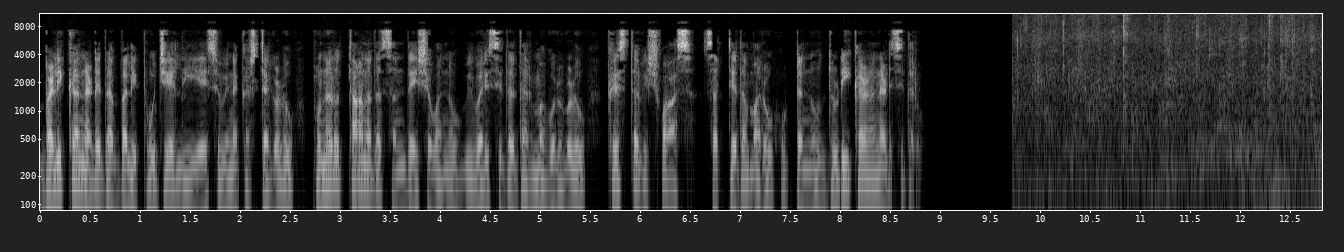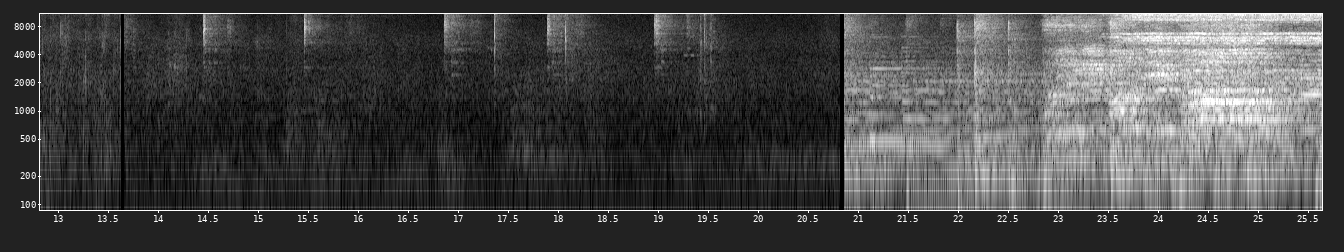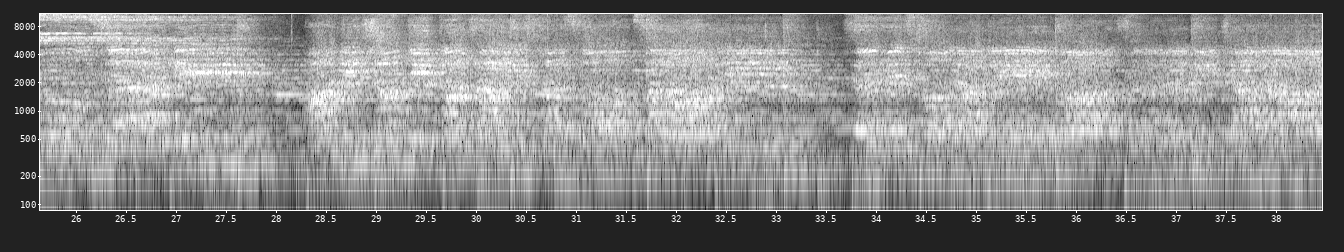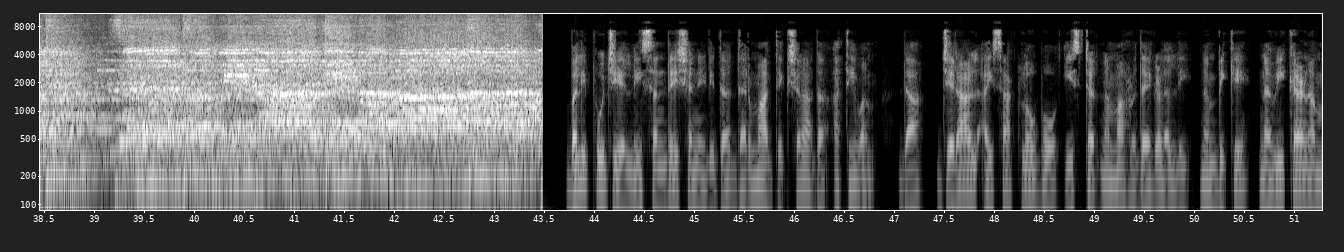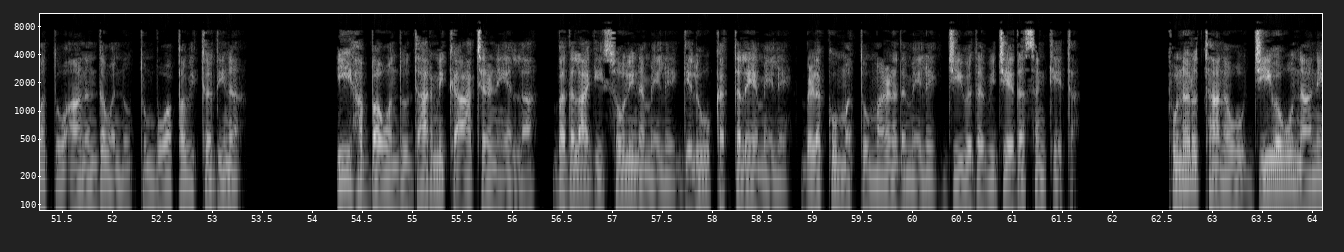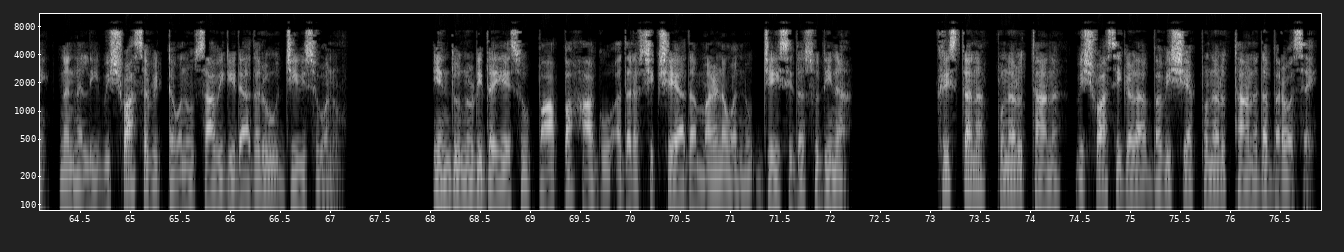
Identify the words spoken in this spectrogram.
ಬಳಿಕ ನಡೆದ ಬಲಿಪೂಜೆಯಲ್ಲಿ ಯೇಸುವಿನ ಕಷ್ಟಗಳು, ಪುನರುತ್ಥಾನದ ಸಂದೇಶವನ್ನು ವಿವರಿಸಿದ ಧರ್ಮಗುರುಗಳು ಕ್ರಿಸ್ತ ವಿಶ್ವಾಸ್ ಸತ್ಯದ ಮರು ಹುಟ್ಟನ್ನು ದೃಢೀಕರಣ ನಡೆಸಿದರು. ಬಲಿಪೂಜೆಯಲ್ಲಿ ಸಂದೇಶ ನೀಡಿದ ಧರ್ಮಾಧ್ಯಕ್ಷರಾದ ಅತಿವಂ ಡಾ ಜೆರಾಲ್ಡ್ ಐಸಾಕ್ ಲೋಬೋ ಈಸ್ಟರ್ ನಮ್ಮ ಹೃದಯಗಳಲ್ಲಿ ನಂಬಿಕೆ, ನವೀಕರಣ ಮತ್ತು ಆನಂದವನ್ನು ತುಂಬುವ ಪವಿತ್ರ ದಿನ. ಈ ಹಬ್ಬ ಒಂದು ಧಾರ್ಮಿಕ ಆಚರಣೆಯಲ್ಲ, ಬದಲಾಗಿ ಸೋಲಿನ ಮೇಲೆ, ಗೆಲುವು ಕತ್ತಲೆಯ ಮೇಲೆ, ಬೆಳಕು ಮತ್ತು ಮರಣದ ಮೇಲೆ ಜೀವದ ವಿಜಯದ ಸಂಕೇತ. ಪುನರುತ್ಥಾನವು ಜೀವವು ನಾನೇ, ನನ್ನಲ್ಲಿ ವಿಶ್ವಾಸವಿಟ್ಟವನು ಸಾವಿಗೀಡಾದರೂ ಜೀವಿಸುವನು. ಎಂದು ನುಡಿದ ಯೇಸು ಪಾಪ ಹಾಗೂ ಅದರ ಶಿಕ್ಷೆಯಾದ ಮರಣವನ್ನು ಜಯಿಸಿದ ಸುದಿನ. ಕ್ರಿಸ್ತನ ಪುನರುತ್ಥಾನ, ವಿಶ್ವಾಸಿಗಳ ಭವಿಷ್ಯ ಪುನರುತ್ಥಾನದ ಭರವಸೆ.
